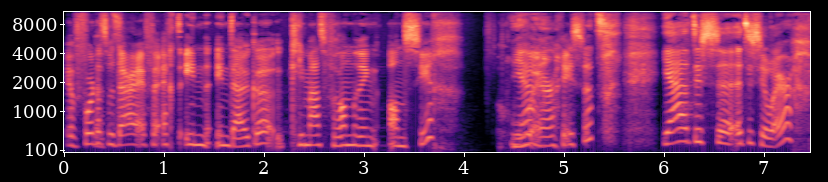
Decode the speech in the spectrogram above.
Ja, voordat we daar even echt in, in duiken, klimaatverandering aan zich. Hoe erg is het? Ja, het is, uh, het is heel erg.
